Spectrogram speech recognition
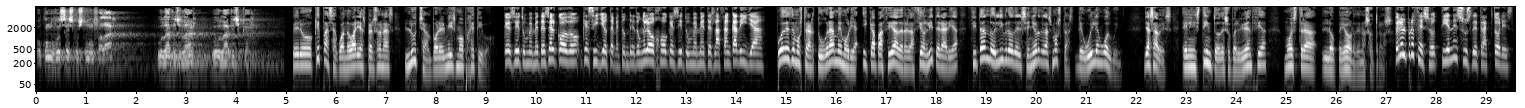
Ou como vocês costumam falar, o lado de lá ou o lado de cá. Pero, ¿qué pasa cuando varias personas luchan por el mismo objetivo? Que si tú me metes el codo, que si yo te meto un dedo en el ojo, que si tú me metes la zancadilla. Puedes demostrar tu gran memoria y capacidad de relación literaria citando el libro del Señor de las Moscas de William Baldwin. Ya sabes, el instinto de supervivencia muestra lo peor de nosotros. Pero el proceso tiene sus detractores,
